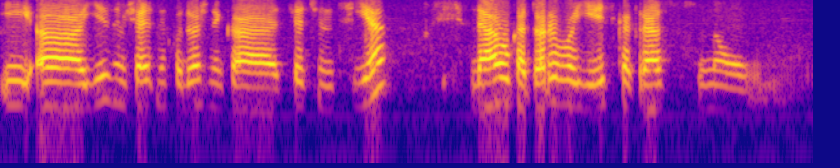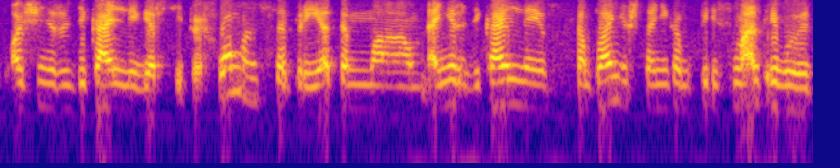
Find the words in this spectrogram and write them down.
И а, есть замечательный художник Цечин Сье, да, у которого есть как раз, ну, очень радикальные версии перформанса, при этом а, они радикальные в том плане, что они как бы пересматривают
